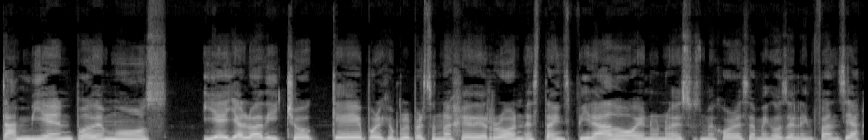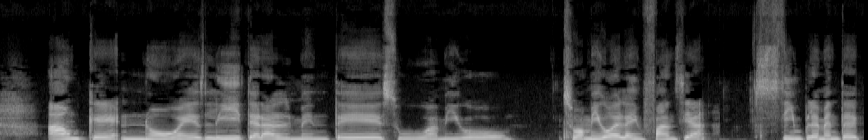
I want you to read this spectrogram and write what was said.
También podemos y ella lo ha dicho que, por ejemplo, el personaje de Ron está inspirado en uno de sus mejores amigos de la infancia, aunque no es literalmente su amigo, su amigo de la infancia, simplemente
